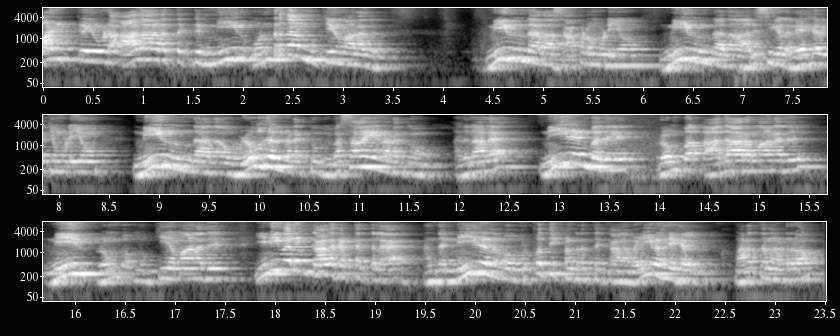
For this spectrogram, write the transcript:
வாழ்க்கையோட ஆதாரத்துக்கு நீர் ஒன்றுதான் முக்கியமானது. நீர் இருந்தாதான் சாப்பிட முடியும். நீர் இருந்தாதான் அரிசிகளை வேக வைக்க முடியும். நீர் இருந்தாதான் உழவுகள் நடக்கும் விவசாயம் நடக்கும். அதனால நீர் என்பது ரொம்ப ஆதாரமானது. நீர் ரொம்ப முக்கியமானது. இனிவரும் காலகட்டத்தில் அந்த நீரை நம்ம உற்பத்தி பண்றதுக்கான வழிவகைகள் மரத்தை நடுறோம்.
